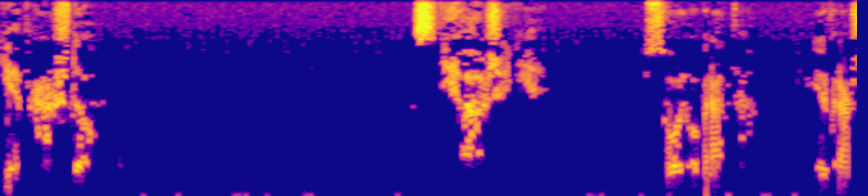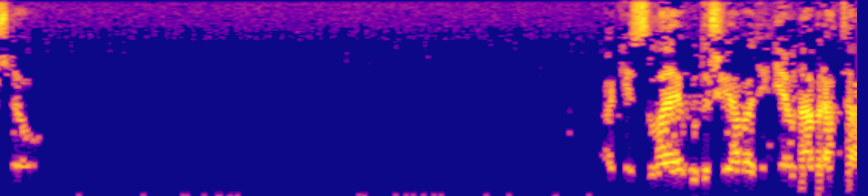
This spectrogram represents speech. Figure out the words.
je vraždou. Zneváženie svojho brata je vraždou. Ak je zlé udržiavať hnev na brata,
